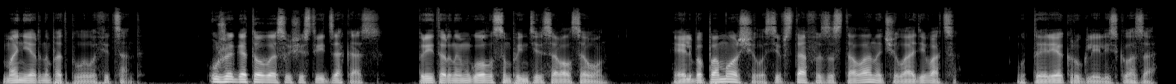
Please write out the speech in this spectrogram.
манерно подплыл официант. Уже готовы осуществить заказ. приторным голосом поинтересовался он. Эльба поморщилась и, встав из-за стола, начала одеваться. У Терри округлились глаза.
